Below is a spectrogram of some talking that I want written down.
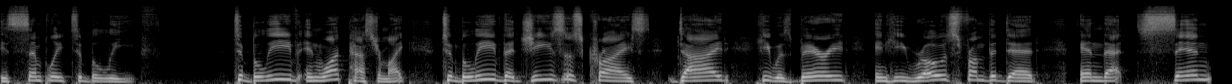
is simply to believe to believe in what, Pastor Mike? To believe that Jesus Christ died, he was buried, and he rose from the dead, and that sin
